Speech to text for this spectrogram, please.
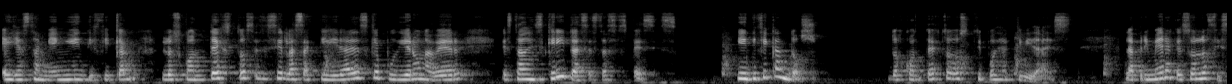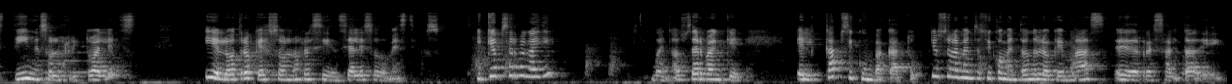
Ellas también identifican los contextos, es decir, las actividades que pudieron haber estado inscritas estas especies. Identifican dos, dos contextos, dos tipos de actividades. La primera que son los festines o los rituales y el otro que son los residenciales o domésticos. ¿Y qué observan allí? Bueno, observan que el Capsicum bacatum, yo solamente estoy comentando lo que más eh, resalta de,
